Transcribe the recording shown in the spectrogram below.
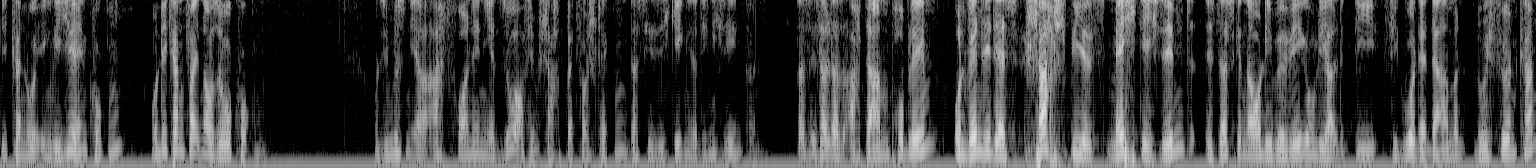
Die kann nur irgendwie hier hingucken. Und die kann vielleicht noch so gucken. Und sie müssen ihre acht Freundinnen jetzt so auf dem Schachbrett verstecken, dass sie sich gegenseitig nicht sehen können. Das ist halt das Acht-Damen-Problem. Und wenn sie des Schachspiels mächtig sind, ist das genau die Bewegung, die halt die Figur der Dame durchführen kann.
